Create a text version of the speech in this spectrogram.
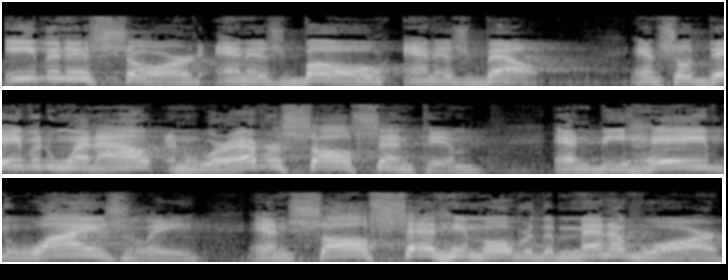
even his sword, and his bow, and his belt. And so David went out, and wherever Saul sent him, and behaved wisely, and Saul set him over the men of war,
